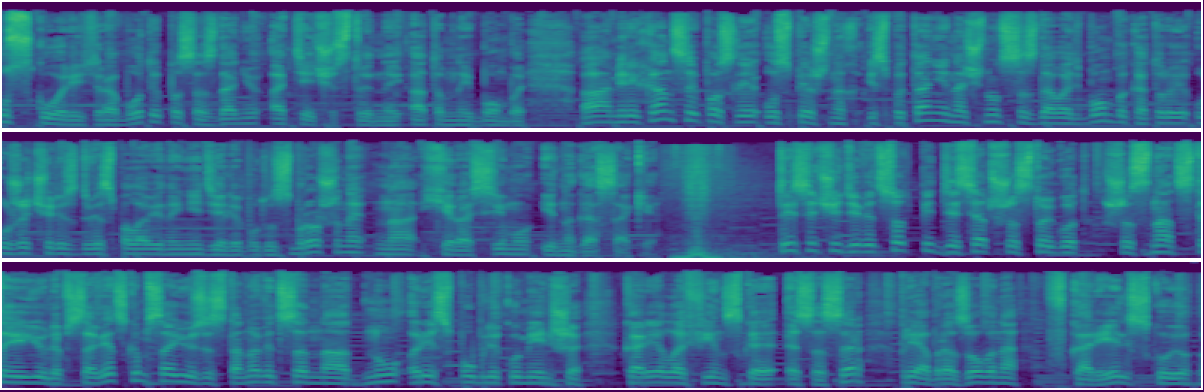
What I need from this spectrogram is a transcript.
ускорить работы по созданию отечественной атомной бомбы. А американцы после успешных испытаний начнут создавать бомбы, которые уже через две с половиной недели будут сброшены на Хиросиму и Нагасаки. 1956 год, 16 июля. В Советском Союзе становится на одну республику меньше. Карело-Финская ССР преобразована в Карельскую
